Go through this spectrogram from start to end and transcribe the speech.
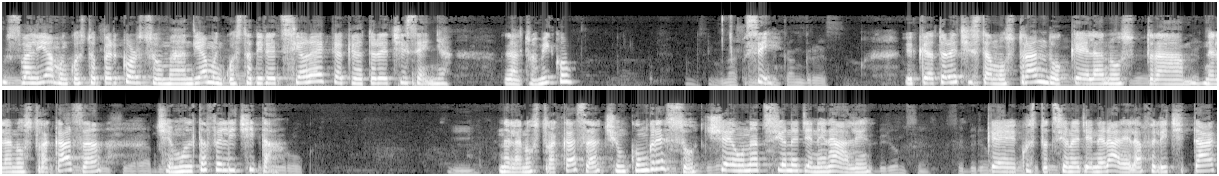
svaliamo in questo percorso, ma andiamo in questa direzione che il creatore ci segna. L'altro amico? Sì. Il creatore ci sta mostrando che nostra, nella nostra casa c'è molta felicità nella nostra casa c'è un congresso, c'è un'azione generale, che è questa azione generale, la felicità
